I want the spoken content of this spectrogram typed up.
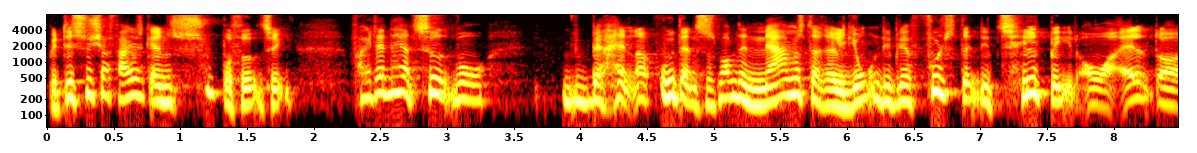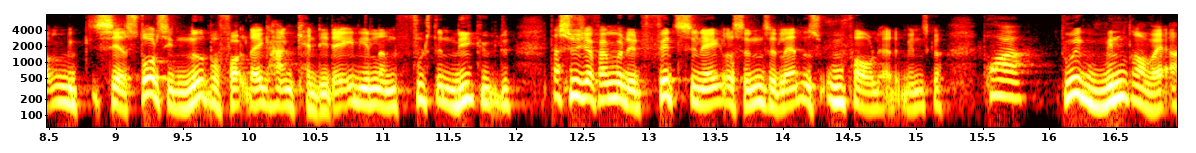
Men det synes jeg faktisk er en super fed ting. For i den her tid, hvor vi behandler uddannelse som om det nærmeste religion, det bliver fuldstændig tilbedt overalt, og vi ser stort set ned på folk, der ikke har en kandidat i en eller andet fuldstændig ligegyldigt. Der synes jeg fandme, det er et fedt signal at sende til landets ufaglærte mennesker. Prøv at høre, du er ikke mindre værd,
